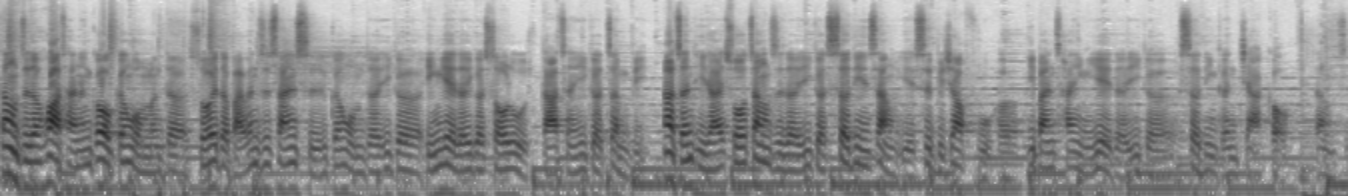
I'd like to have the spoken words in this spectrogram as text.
这样子的话才能够跟我们的所谓的百分之三十跟我们的一个营业的一个收入达成一个正比。那整体来说，这样子的一个设定上也是比较符合一般餐饮业的一个设定跟架构，这样子。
